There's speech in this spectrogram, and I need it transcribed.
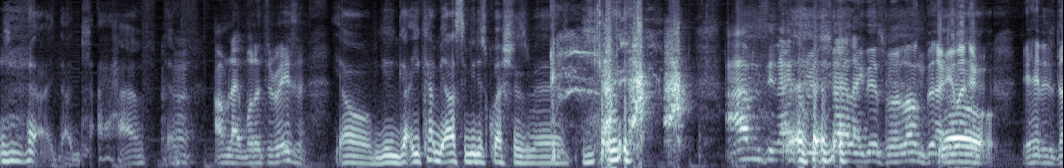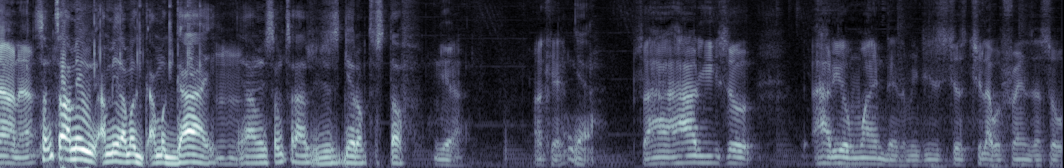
I, I, I have. I'm like Mother Teresa. Yo, you got, you can't be asking me these questions, man. I haven't seen actors shy like this for a long time. Yo. Like, your head is down, huh? Sometimes I mean, I mean, I'm a, I'm a guy. Mm-hmm. You know I mean, sometimes we just get up to stuff. Yeah. Okay. Yeah. So how, how do you so how do you unwind then? I mean, do you just, just chill out with friends and so.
